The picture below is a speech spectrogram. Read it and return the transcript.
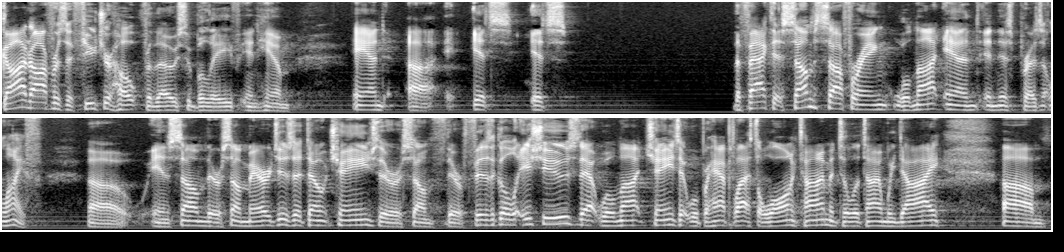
God offers a future hope for those who believe in Him. And uh, it's, it's the fact that some suffering will not end in this present life. Uh, in some, there are some marriages that don't change. There are some, there are physical issues that will not change, that will perhaps last a long time until the time we die. Um,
